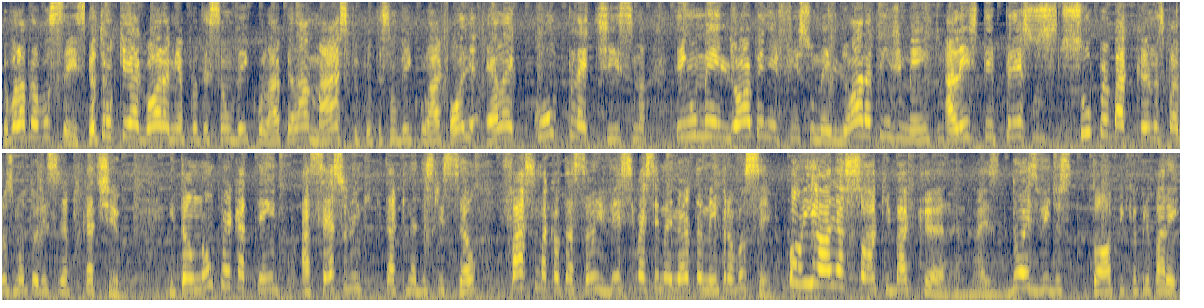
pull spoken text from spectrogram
eu vou lá para vocês. Eu troquei agora a minha proteção veicular pela MASP, proteção veicular. Olha, ela é completíssima, tem o melhor benefício, o melhor atendimento, além de ter preços super bacanas para os motoristas de aplicativo. Então não perca tempo, acesse o link que está aqui na descrição, faça uma cotação e vê se vai ser melhor também para você. Bom, e olha só que bacana, mais dois vídeos top que eu preparei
